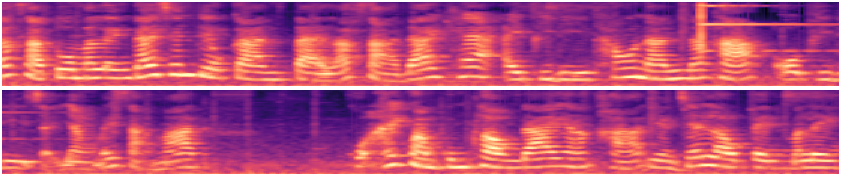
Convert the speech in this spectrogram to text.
รักษาตัวมะเร็งได้เช่นเดียวกัน แต่รักษาได้แค่ IPD เท่านั้นนะคะ OPD จะยังไม่สามารถให้ความคุ้มครองได้นะคะ อย่างเช่นเราเป็นมะเร็ง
